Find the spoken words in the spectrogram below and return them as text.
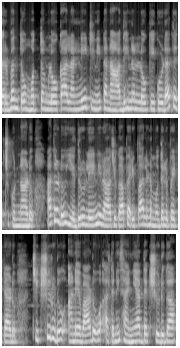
గర్వంతో మొత్తం లోకాలన్నిటినీ తన ఆధీనంలోకి కూడా తెచ్చుకున్నాడు. అతడు ఎదురులేని రాజుగా పరిపాలన మొదలుపెట్టాడు. చిక్షురుడు అనేవాడు అతని సైన్యాధ్యక్షుడిగా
